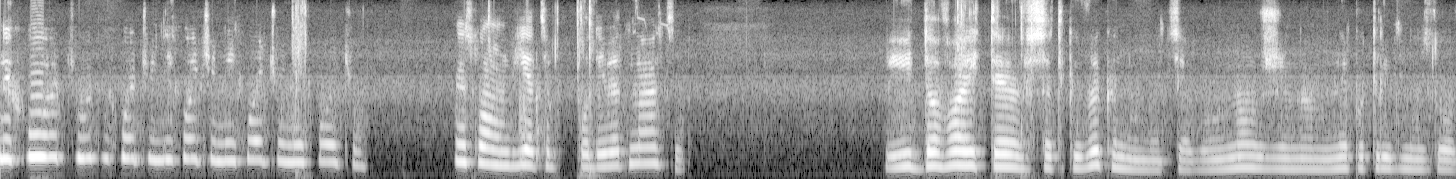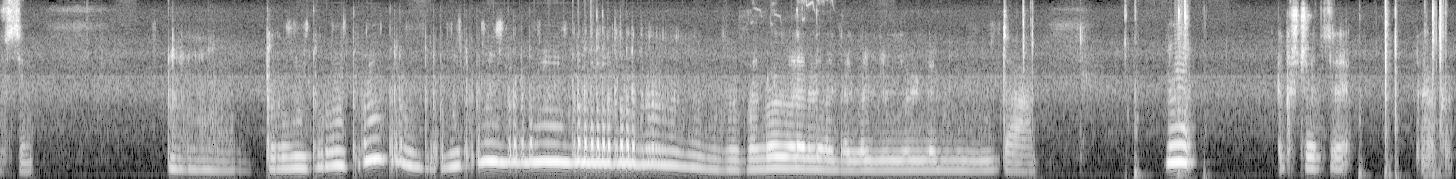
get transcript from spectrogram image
Не хочу, не хочу, не хочу, не хочу, не хочу. Ну, словом, б'ється по 19. І давайте все-таки виконуємо це, бо воно вже нам не потрібно зовсім. Так. Ну, якщо це. Так,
